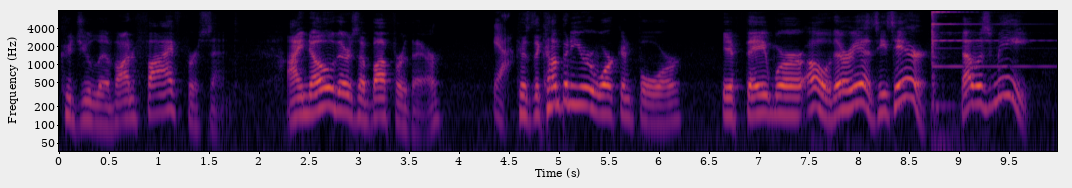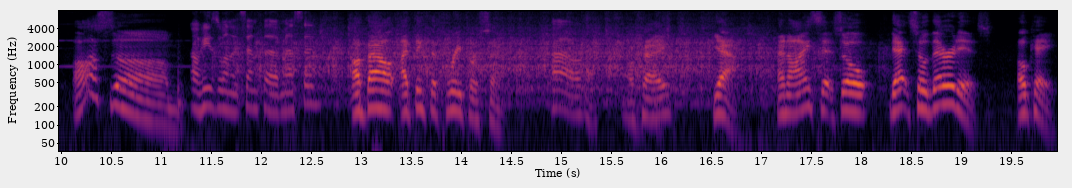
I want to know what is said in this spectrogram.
Could you live on 5%? I know there's a buffer there. Yeah. Because the company you're working for, if they were, oh, there he is. He's here. That was me. Awesome. Oh, he's the one that sent the message. About, I think, the 3%. Oh, okay. Okay. Yeah. And I said, so that, so there it is. Okay.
